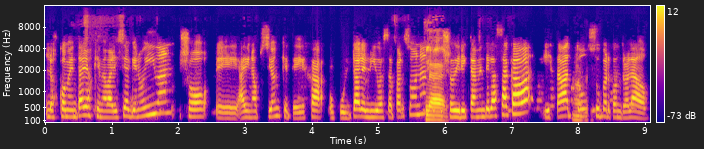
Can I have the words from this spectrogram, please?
Los comentarios que me parecía que no iban, yo, eh, hay una opción que te deja ocultar el vivo a esa persona, Claro. entonces yo directamente la sacaba y estaba todo Ok. súper controlado.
